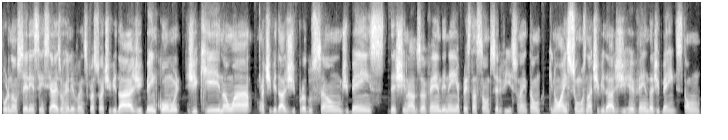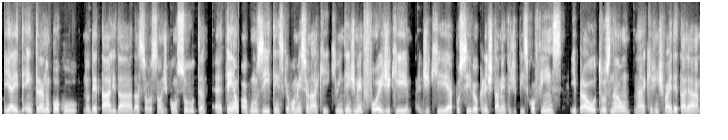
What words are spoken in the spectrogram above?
por não serem essenciais ou relevantes para sua atividade, bem como de que não há atividade de produção de bens destinados à venda e nem a prestação de serviço, né? Então, que não há insumos na atividade de revenda de bens. Então, e aí, entrando um pouco no detalhe da, da solução de consulta, é, tem alguns itens que eu vou mencionar aqui que o entendimento foi de que de que é possível o creditamento de PIS COFINS e para outros não, né, que a gente vai detalhar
